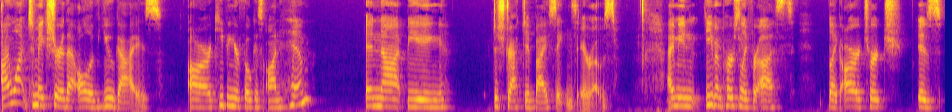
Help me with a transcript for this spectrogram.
I want to make sure that all of you guys are keeping your focus on him and not being distracted by Satan's arrows. I mean, even personally for us, like our church is,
